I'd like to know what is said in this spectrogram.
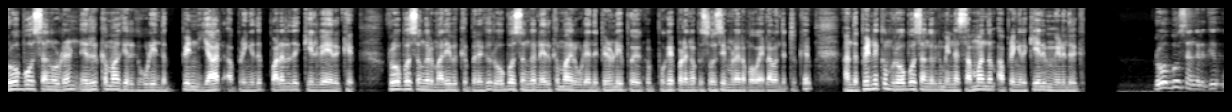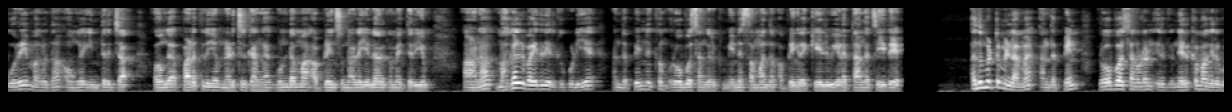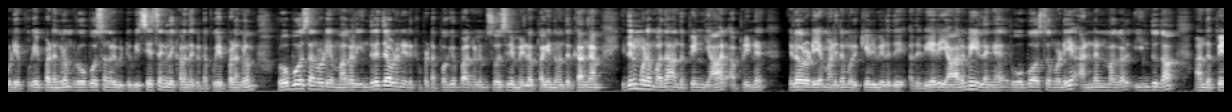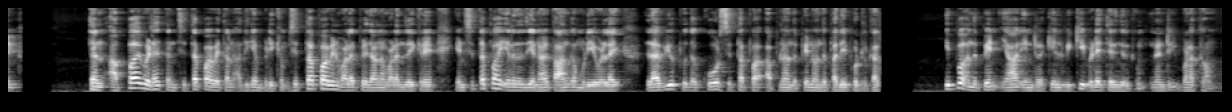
Robot சங்கருடன் நெருக்கமாக இருக்கக்கூடிய இந்த பெண் யார் அப்படிங்கிறது பலரது கேள்வியாக இருக்குது ரோபோ சங்கர் மறைவுக்கு பிறகு ரோபோ சங்கர் நெருக்கமாக இருக்கக்கூடிய அந்த பெண்ணுடைய புகை- புகைப்படங்கள் இப்போ சோசியல் மீடியா ரொம்ப வயலாக வந்துட்டுருக்கு. அந்த பெண்ணுக்கும் ரோபோ சங்கருக்கும் என்ன சம்பந்தம் அப்படிங்கிற கேள்வியும் எழுந்திருக்கு. ரோபோ சங்கருக்கு ஒரே மகள் தான் அவங்க இந்திரஜா. அவங்க படத்துலையும் நடிச்சிருக்காங்க. குண்டம்மா அப்படின்னு சொன்னாலே எல்லாருக்குமே தெரியும். ஆனால் மகள் வயதில் இருக்கக்கூடிய அந்த பெண்ணுக்கும் ரோபோ சங்கருக்கும் என்ன சம்பந்தம் அப்படிங்கிற கேள்வி எழத்தாங்க செய்து அது மட்டும் இல்லாமல் அந்த பெண் ரோபோசங்களுடன் இருக்கு நெருக்கமாக இருக்கக்கூடிய புகைப்படங்களும் ரோபோசங்களை விட்டு விசேஷங்களில் கலந்துக்கிட்ட புகைப்படங்களும் ரோபோசங்களுடைய மகள் இந்திரஜாவுடன் எடுக்கப்பட்ட புகைப்படங்களும் சோசியல் மீடியாவில் பகிர்ந்து வந்திருக்காங்க. இதன் மூலமாக தான் அந்த பெண் யார் அப்படின்னு எல்லோருடைய மனிதம் ஒரு கேள்வி எழுது. அது வேறு யாருமே இல்லைங்க. ரோபோசங்களுடைய அண்ணன் மகள் இந்து தான் அந்த பெண். தன் அப்பாவை விட தன் சித்தப்பாவை தான் அதிகம் பிடிக்கும். சித்தப்பாவின் வளர்ப்பில் தான் நான் வளர்ந்திருக்கிறேன். என் சித்தப்பா இருந்தது என்னால் தாங்க முடியவில்லை. Love you to the core சித்தப்பா அப்படின்னு அந்த பெண் வந்து பதிவு போட்டிருக்காங்க. இப்போ அந்த பெண் யார் என்ற கேள்விக்கு விடை தெரிஞ்சிருக்கும் நன்றி வணக்கம்.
